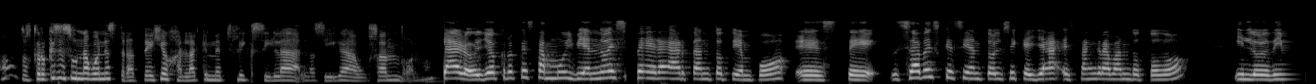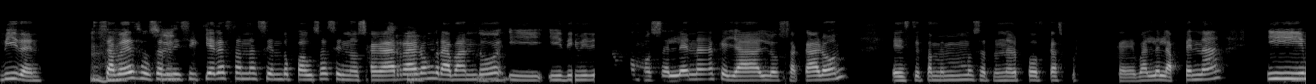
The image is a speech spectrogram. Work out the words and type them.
¿no? Entonces creo que esa es una buena estrategia, ojalá que Netflix sí la, la siga usando, ¿no? Claro, yo creo que está muy bien no esperar tanto tiempo, este, ¿sabes qué siento, Elsie? Que ya están grabando todo y lo dividen. ¿Sabes? O sea, ni siquiera están haciendo pausas, sino se agarraron grabando y, y dividieron como Selena, que ya lo sacaron. Este, también vamos a tener podcast porque vale la pena. Y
